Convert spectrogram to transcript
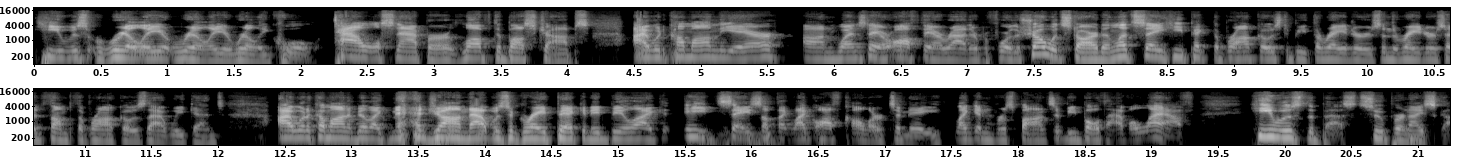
he was really, really, really cool. Towel snapper, loved to bust chops. I would come on the air on Wednesday or off there rather before the show would start. And let's say he picked the Broncos to beat the Raiders and the Raiders had thumped the Broncos that weekend. I would have come on and be like, man, John, that was a great pick. And he'd be like, he'd say something like off color to me, like in response, and we both have a laugh. He was the best, super nice guy.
